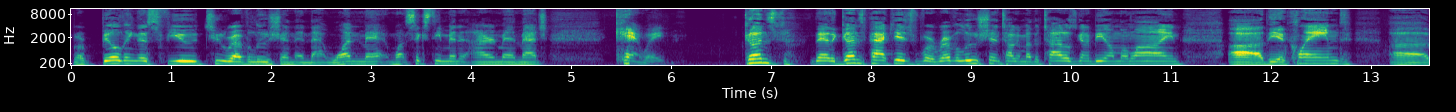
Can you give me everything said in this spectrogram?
We're building this feud to Revolution, and that one man, one 60 minute Iron Man match. Can't wait. Guns, they had the guns package for Revolution, talking about the title's going to be on the line. Uh, the acclaimed uh,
